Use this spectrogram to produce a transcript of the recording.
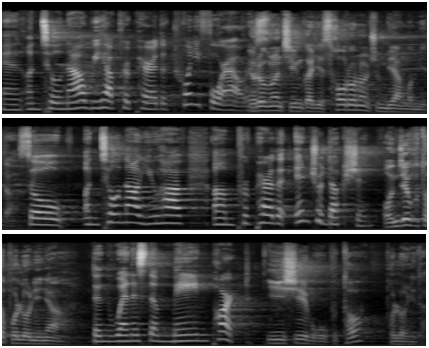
And until now, we have prepared the 24 hours. 여러분은 지금까지 서론을 준비한 겁니다. So until now, you have um, prepared the introduction. 언제부터 본론이냐? Then when is the main part? 25부터 본론이다.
